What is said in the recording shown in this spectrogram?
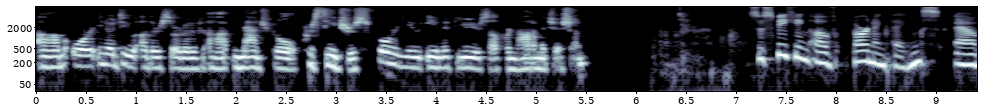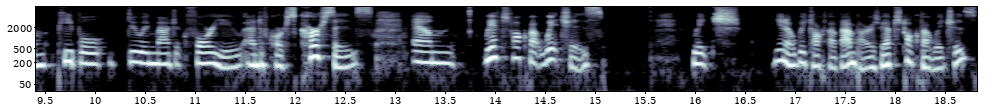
um, or you know, do other sort of uh, magical procedures for you, even if you yourself were not a magician. So, speaking of burning things, um, people doing magic for you, and of course, curses, um, we have to talk about witches which, you know, we've talked about vampires, we have to talk about witches.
